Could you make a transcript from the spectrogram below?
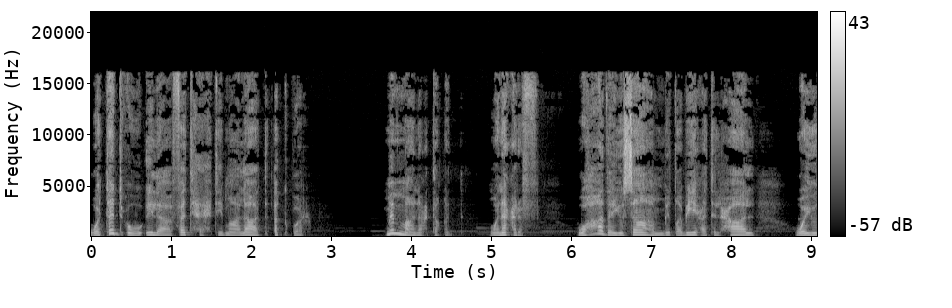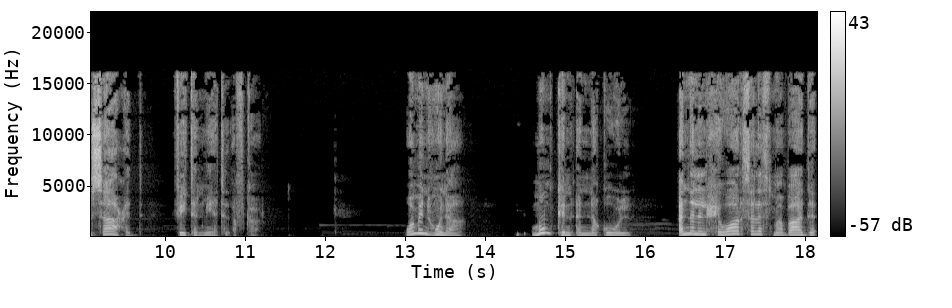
وتدعو إلى فتح احتمالات أكبر مما نعتقد ونعرف وهذا يساهم بطبيعة الحال ويساعد في تنمية الأفكار. ومن هنا ممكن أن نقول أن للحوار ثلاث مبادئ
